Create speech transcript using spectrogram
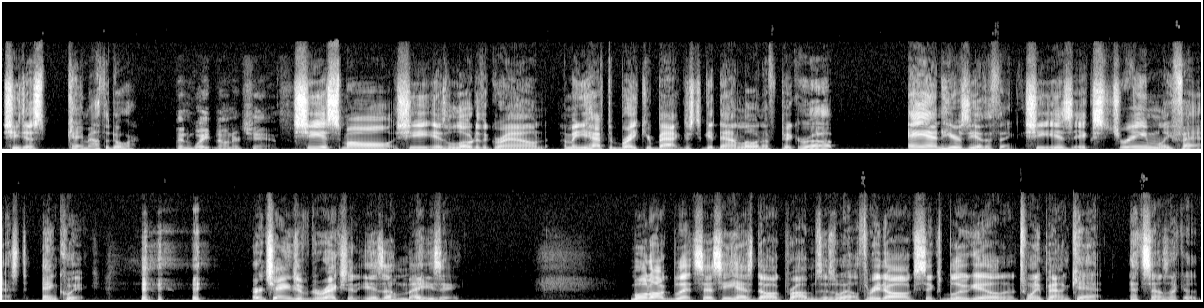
She just came out the door. Been waiting on her chance. She is small. She is low to the ground. I mean, you have to break your back just to get down low enough to pick her up. And here's the other thing she is extremely fast and quick. her change of direction is amazing. Bulldog Blitz says he has dog problems as well. Three dogs, six bluegill, and a 20 pound cat. That sounds like a,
